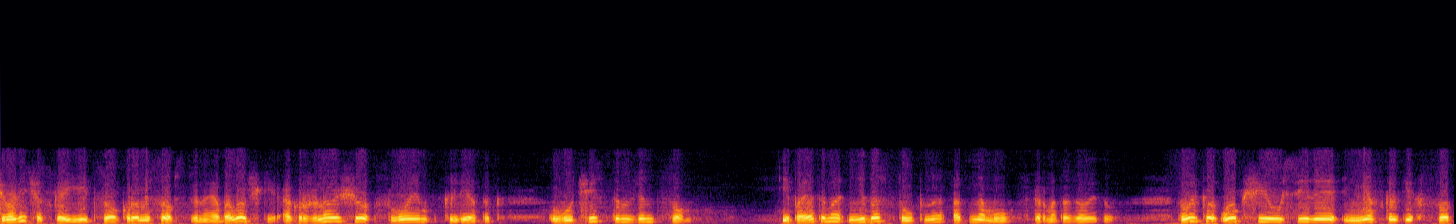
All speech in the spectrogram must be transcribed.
Человеческое яйцо, кроме собственной оболочки, окружено еще слоем клеток, лучистым венцом, и поэтому недоступно одному сперматозоиду. Только общие усилия нескольких сот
